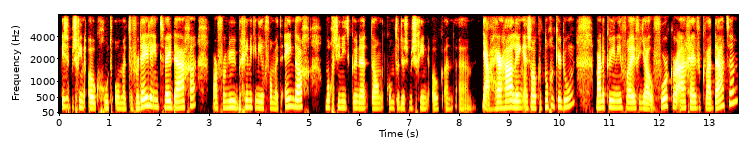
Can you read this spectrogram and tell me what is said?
is het misschien ook goed om het te verdelen in twee dagen. Maar voor nu begin ik in ieder geval met één dag. Mocht je niet kunnen, dan komt er dus misschien ook een ehm, ja, herhaling en zal ik het nog een keer doen. Maar dan kun je in ieder geval even jouw voorkeur aangeven qua datum.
